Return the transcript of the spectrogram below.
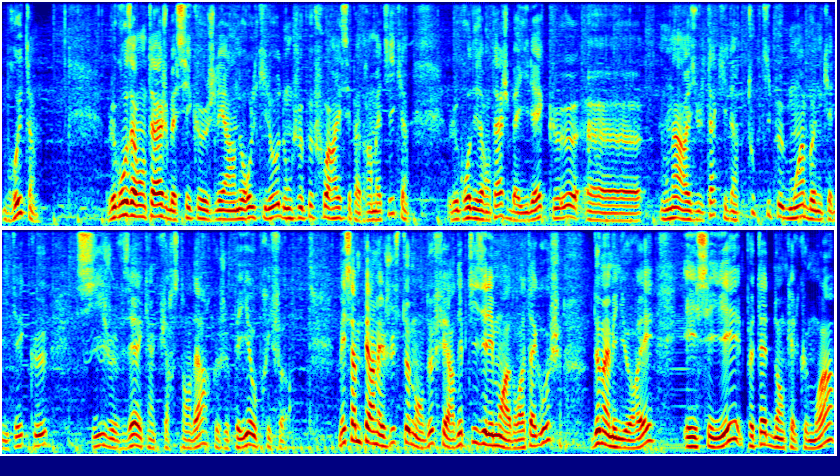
brut. Le gros avantage, bah, c'est que je l'ai à 1€ le kilo, donc je peux foirer, c'est pas dramatique. Le gros désavantage, bah, il est que euh, on a un résultat qui est d'un tout petit peu moins bonne qualité que si je faisais avec un cuir standard que je payais au prix fort. Mais ça me permet justement de faire des petits éléments à droite à gauche, de m'améliorer, et essayer, peut-être dans quelques mois,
